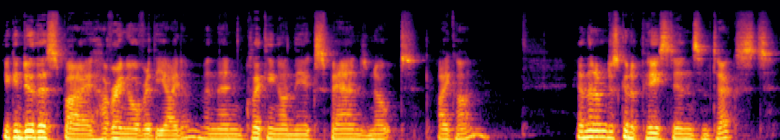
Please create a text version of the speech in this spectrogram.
You can do this by hovering over the item and then clicking on the expand note icon. And then I'm just going to paste in some text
